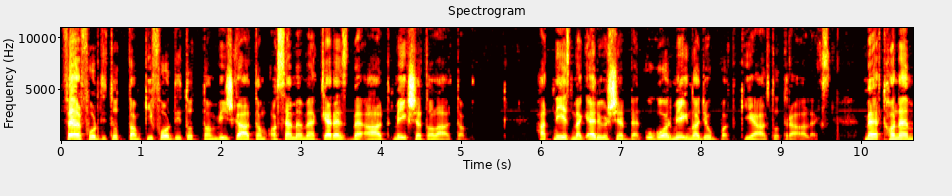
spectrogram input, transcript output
Felfordítottam, kifordítottam, vizsgáltam, a szememmel keresztbe állt, mégse találtam. Hát nézd meg erősebben, ugor még nagyobbat, kiáltott rá Alex. Mert ha nem,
